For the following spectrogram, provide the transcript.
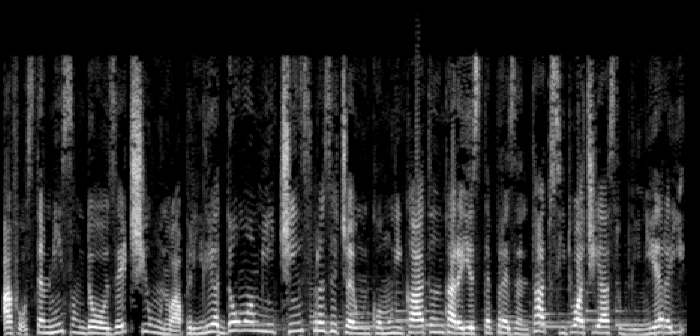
a fost emis în 21 aprilie 2015 un comunicat în care este prezentat situația sublinierei,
